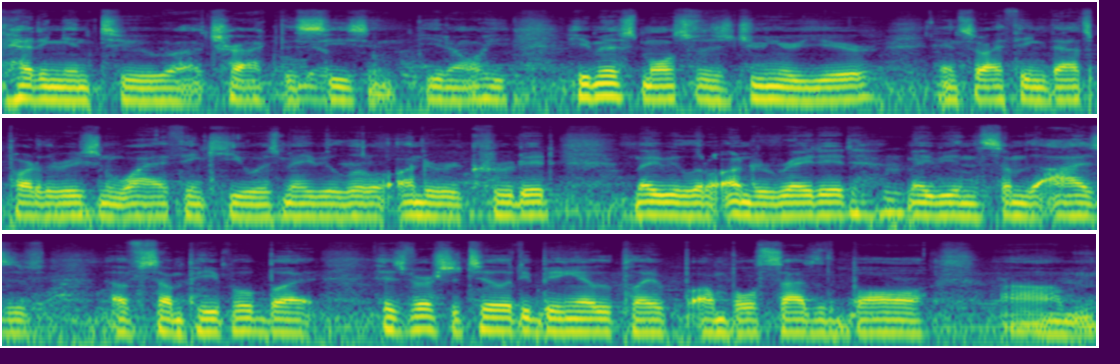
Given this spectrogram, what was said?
heading into uh, track this season. You know, he, he missed most of his junior year, and so I think that's part of the reason why I think he was maybe a little under recruited, maybe a little underrated, maybe in some of the eyes of, of some people. But his versatility, being able to play on both sides of the ball, um,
